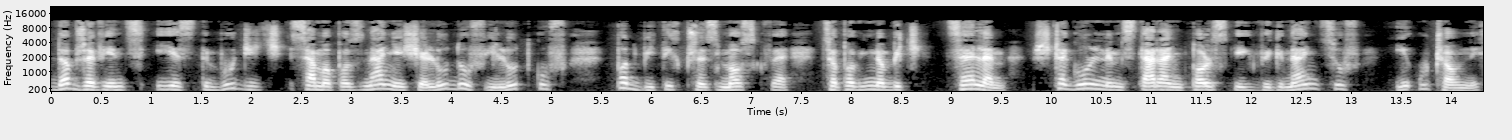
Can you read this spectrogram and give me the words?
Dobrze więc jest budzić samopoznanie się ludów i ludków podbitych przez Moskwę, co powinno być celem szczególnym starań polskich wygnańców i uczonych.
